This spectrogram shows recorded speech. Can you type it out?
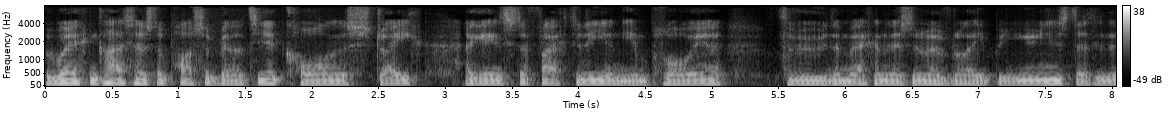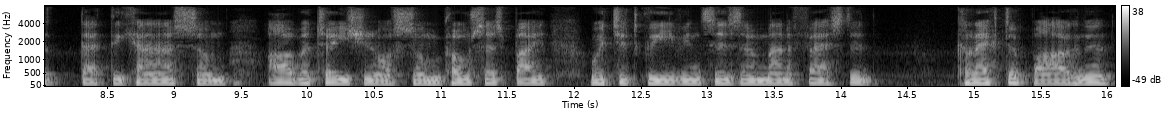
the working class has the possibility of calling a strike against the factory and the employer through the mechanism of labour unions that, that they can have some arbitration or some process by which its grievances are manifested. Collective bargaining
